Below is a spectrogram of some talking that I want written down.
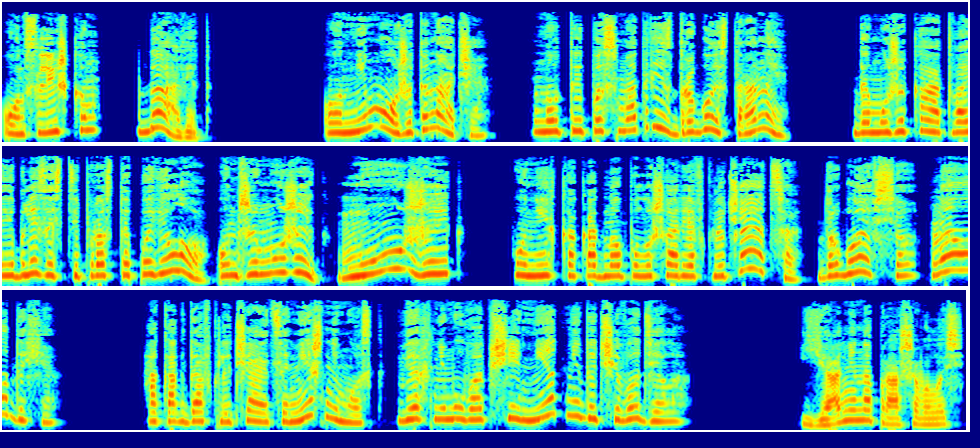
он слишком давит. Он не может иначе. Ну ты посмотри с другой стороны. Да мужика от твоей близости просто повело, он же мужик, мужик. У них как одно полушарие включается, другое все на отдыхе. А когда включается нижний мозг, верхнему вообще нет ни до чего дела. Я не напрашивалась.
